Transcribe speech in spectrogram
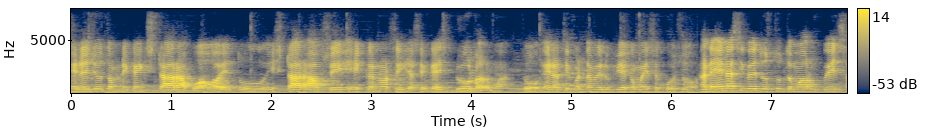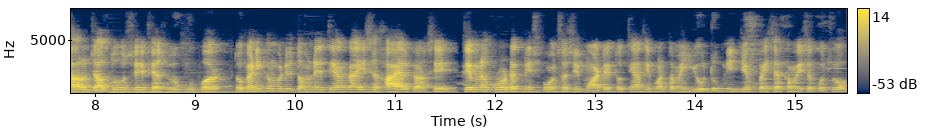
એને જો તમને કંઈક સ્ટાર આપવા હોય, તો એ સ્ટાર આપશે, એ કન્વર્ટ થઈ જશે ગઈશ ડોલરમાં તો એનાથી પણ તમે રૂપિયા કમાઈ શકો છો. અને એના સિવાય દોસ્તો, તમારું પેજ સારું ચાલતું હશે ફેસબુક ઉપર, તો ઘણી કંપનીઓ તમને ત્યાં ગાઈસ હાયર કરશે તેમના પ્રોડક્ટની સ્પોન્સરશિપ માટે. તો ત્યાંથી પણ તમે યુટ્યુબની જેમ પૈસા કમાઈ શકો છો.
